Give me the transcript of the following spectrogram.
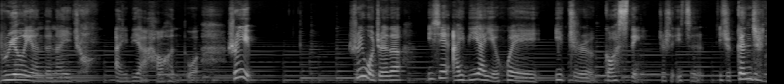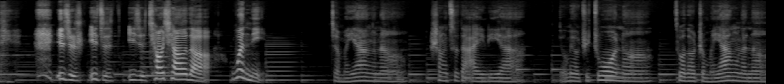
Brilliant 的那一种 idea 好很多，所以，所以我觉得一些 idea 也会一直 ghosting，就是一直一直跟着你，一直一直一直悄悄的问你怎么样呢？上次的 idea 有没有去做呢？做到怎么样了呢？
